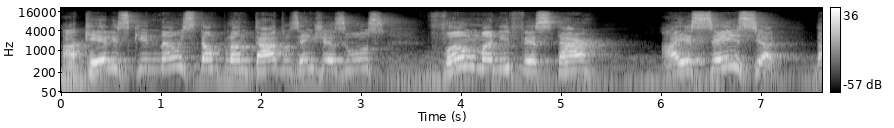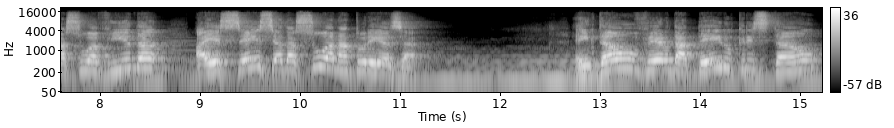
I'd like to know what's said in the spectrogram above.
Aqueles que não estão plantados em Jesus vão manifestar a essência da sua vida, a essência da sua natureza. Então, o verdadeiro cristão,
